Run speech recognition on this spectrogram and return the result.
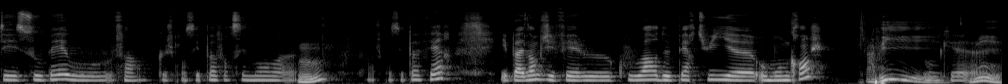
des sommets où, enfin, que je pensais pas forcément, euh, Mm. enfin, je pensais pas faire. Et par exemple, j'ai fait le couloir de Pertuis euh, au Mont de Grange, Ah oui. Donc, euh, oui.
